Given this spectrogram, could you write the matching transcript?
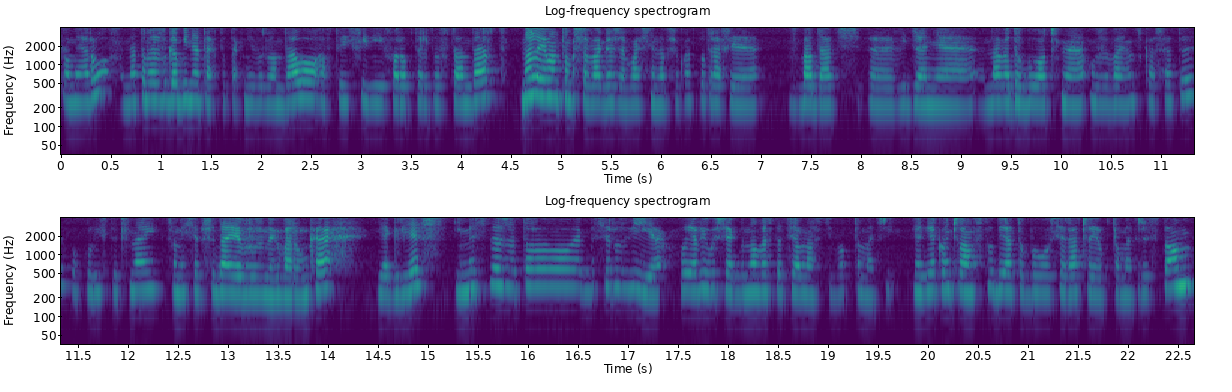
pomiarów. Natomiast w gabinetach to tak nie wyglądało, a w tej chwili foropter to standard. No ale ja mam tą przewagę, że właśnie na przykład potrafię zbadać y, widzenie nawet obuoczne używając kasety okulistycznej, co mi się przydaje w różnych warunkach jak wiesz. I myślę, że to jakby się rozwija. Pojawiły się jakby nowe specjalności w optometrii. Jak ja kończyłam studia, to było się raczej optometrystą,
